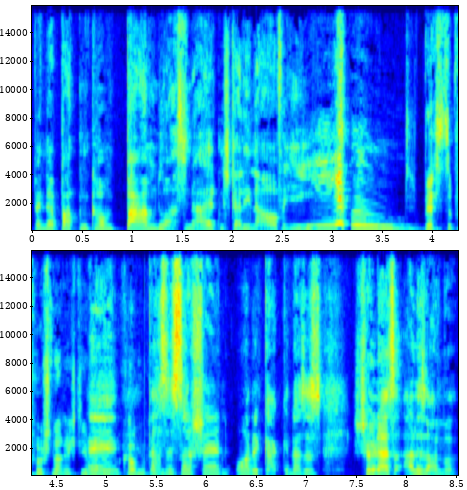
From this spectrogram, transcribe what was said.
wenn der Button kommt, bam, du hast ihn erhalten, stell ihn auf. Juhu. Die beste Push-Nachricht, die man Ey, nur bekommen kann. Das ist so schön, ohne Kacke, das ist schöner als alles andere.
